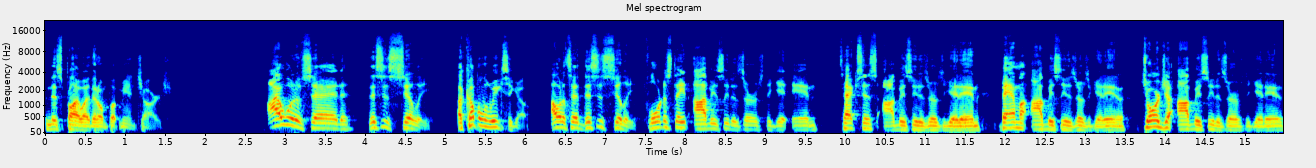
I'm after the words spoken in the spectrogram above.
and this is probably why they don't put me in charge. I would have said this is silly. A couple of weeks ago, I would have said this is silly. Florida State obviously deserves to get in. Texas obviously deserves to get in. Bama obviously deserves to get in. Georgia obviously deserves to get in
